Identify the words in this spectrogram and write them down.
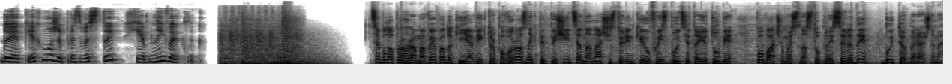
до яких може призвести хибний виклик. Це була програма Випадок. і Я Віктор Поворозник. Підпишіться на наші сторінки у Фейсбуці та Ютубі. Побачимось наступної середи. Будьте обережними.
